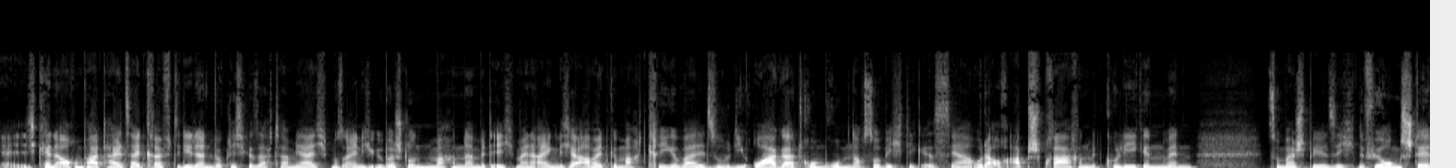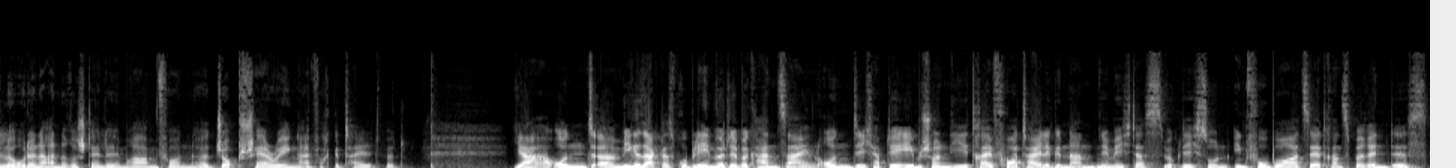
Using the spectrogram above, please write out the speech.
ich kenne auch ein paar Teilzeitkräfte, die dann wirklich gesagt haben, ja, ich muss eigentlich Überstunden machen, damit ich meine eigentliche Arbeit gemacht kriege, weil so die Orga drumrum noch so wichtig ist, ja. Oder auch Absprachen mit Kollegen, wenn zum Beispiel sich eine Führungsstelle oder eine andere Stelle im Rahmen von äh, Jobsharing einfach geteilt wird. Ja, und ähm, wie gesagt, das Problem wird dir bekannt sein und ich habe dir eben schon die drei Vorteile genannt, nämlich dass wirklich so ein Infoboard sehr transparent ist,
